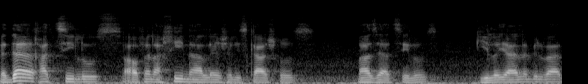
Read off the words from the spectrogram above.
בדרך אצילוס, האופן הכי נעלה של איסקשרוס, מה זה אצילוס? גילוי ההלם בלבד.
